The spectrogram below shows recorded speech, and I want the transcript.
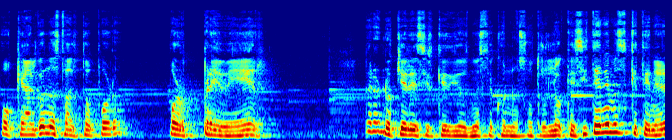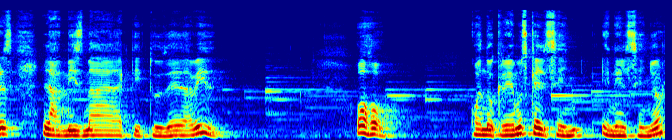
o que algo nos faltó por, por prever. Pero no quiere decir que Dios no esté con nosotros. Lo que sí tenemos que tener es la misma actitud de David. Ojo, cuando creemos que el, en el Señor,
